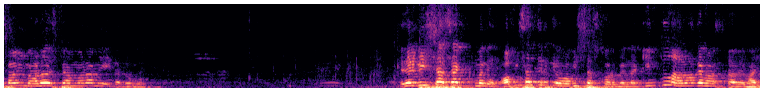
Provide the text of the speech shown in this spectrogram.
স্বামী, মারো স্টাম্প মারো, আমি এটা দেবো। এদের বিশ্বাস এক মানে অফিসারদেরকে অবিশ্বাস করবেন না, কিন্তু আমাকে বাঁচতে হবে ভাই।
